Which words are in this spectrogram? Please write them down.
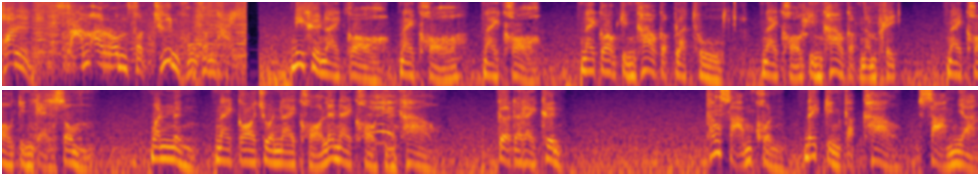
ฮอนสามอารมณ์สดชื่นของคนไทย นี่คือนายกนายขอ นายคอ นายกอกินข้าวกับปลาทู นายขอกินข้าวกับน้ำพริก นายคอกินแกงส้ม วันหนึ่งนายกอชวนนายขอและนายคอกินข้าว เกิดอะไรขึ้น ทั้งสามคนได้กินกับข้าวสามอย่าง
